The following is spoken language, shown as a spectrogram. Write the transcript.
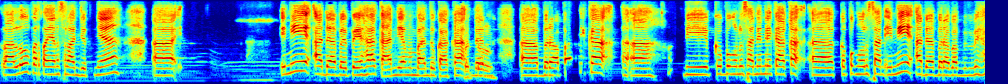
lalu pertanyaan selanjutnya uh, ini ada PPH kan yang membantu kakak Betul. dan uh, berapa sih kak? Uh, di kepengurusan ini kakak uh, kepengurusan ini ada berapa BPH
